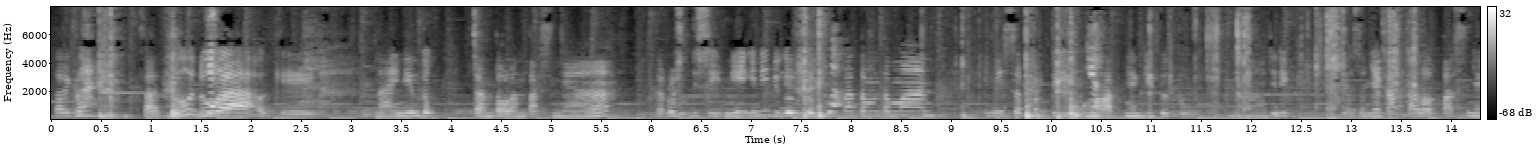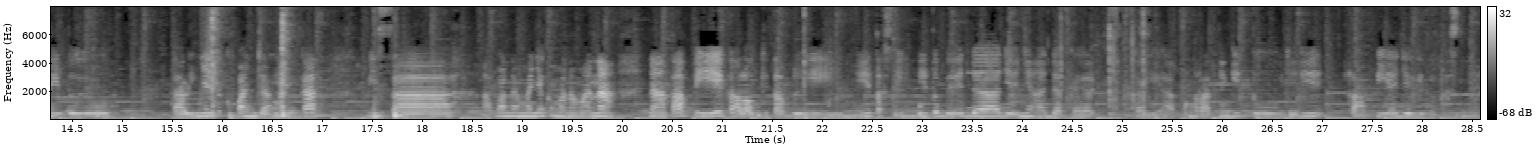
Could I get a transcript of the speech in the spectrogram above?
Tarik lagi. Satu, dua. Oke. Nah, ini untuk cantolan tasnya. Terus di sini ini juga bisa dibuka teman-teman. Ini seperti pengeratnya gitu tuh. Nah, jadi biasanya kan kalau tasnya itu talinya itu kepanjangan kan bisa apa namanya ke mana-mana. Nah, tapi kalau kita beli ini tas ini tuh beda. Dianya ada kayak kayak pengeratnya gitu. Jadi rapi aja gitu tasnya.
